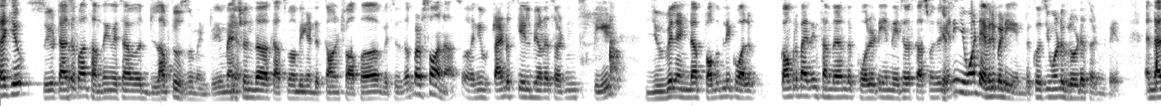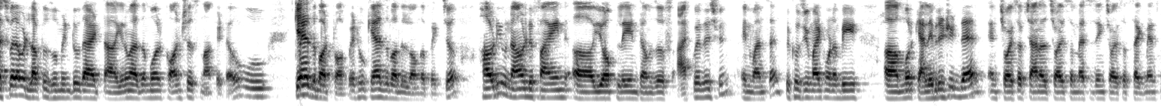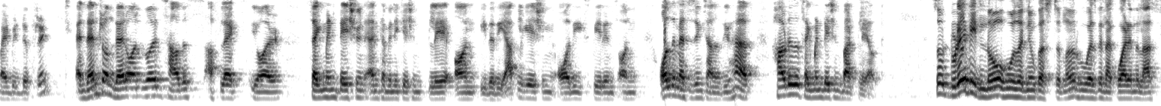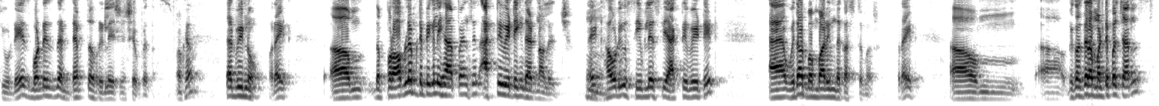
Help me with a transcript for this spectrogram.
Thank you. So you touched upon something which I would love to zoom into. You mentioned the customer being a discount shopper, which is a persona. So when you try to scale beyond a certain speed, you will end up probably quali- compromising somewhere on the quality and nature of customers you're Yes. getting. You want everybody in because you want to grow at a certain pace, and that's where I would love to zoom into that. Uh, you know, as a more conscious marketer who cares about profit, who cares about the longer picture. How do you now define uh, your play in terms of acquisition, in one sense, because you might want to be uh, more calibrated there, and choice of channels, choice of messaging, choice of segments might be different. And then from there onwards, how this affects your segmentation and communication play on either the application or the experience on all the messaging channels you have. How does the segmentation part play out? So today we know who's a new customer who has been acquired in the last few days. What is the depth of relationship with us? Okay. That we know, right? Um, the problem typically happens in activating that knowledge, right? How do you seamlessly activate it uh, without bombarding the customer, right? Um, uh, because there are multiple channels,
